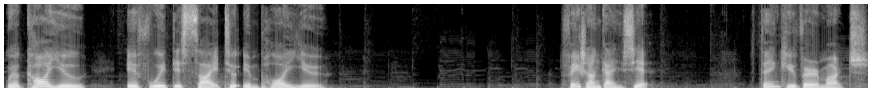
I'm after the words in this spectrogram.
We'll call you if we decide to employ you. 非常感谢。Thank you very much.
